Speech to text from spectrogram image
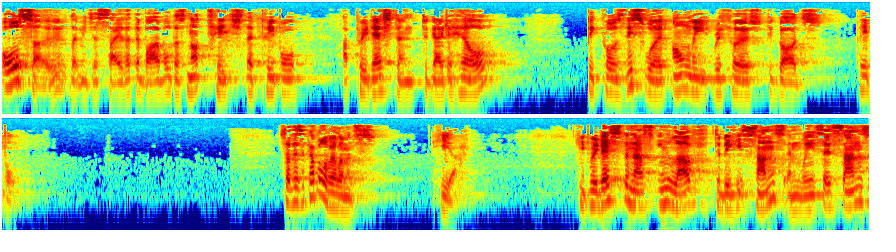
Also, let me just say that the Bible does not teach that people are predestined to go to hell because this word only refers to God's people. So there's a couple of elements here. He predestined us in love to be his sons, and when he says sons,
